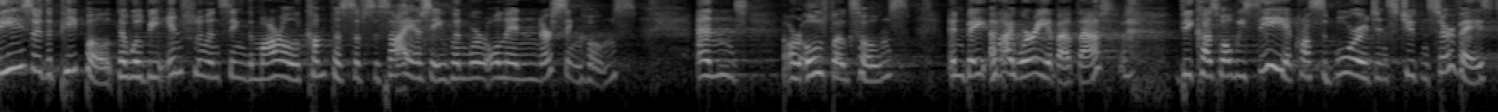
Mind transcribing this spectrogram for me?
these are the people that will be influencing the moral compass of society when we're all in nursing homes and, or old folks' homes. And, ba- and I worry about that because what we see across the board in student surveys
